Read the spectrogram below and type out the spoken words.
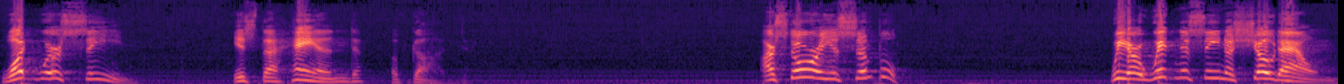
What we're seeing is the hand of God. Our story is simple. We are witnessing a showdown,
